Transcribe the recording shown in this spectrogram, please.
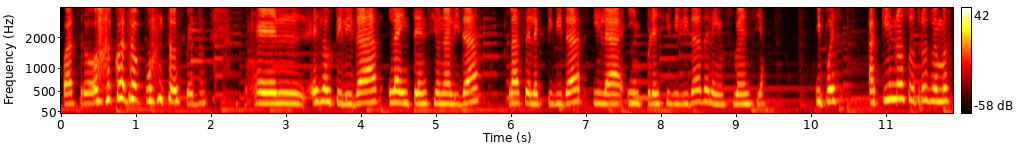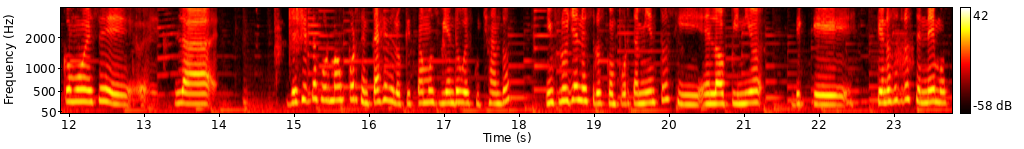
cuatro, cuatro puntos, perdón. es la utilidad, la intencionalidad, la selectividad y la impresibilidad de la influencia. Y pues aquí nosotros vemos cómo ese, la, de cierta forma, un porcentaje de lo que estamos viendo o escuchando influye en nuestros comportamientos y en la opinión de que, nosotros tenemos.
